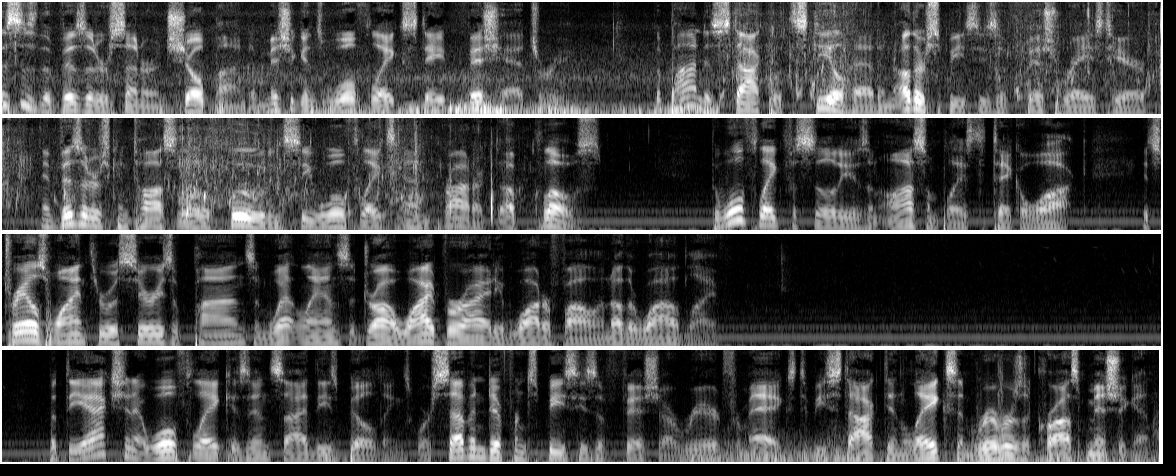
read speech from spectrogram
This is the visitor center and show pond at Michigan's Wolf Lake State Fish Hatchery. The pond is stocked with steelhead and other species of fish raised here, and visitors can toss a little food and see Wolf Lake's end product up close. The Wolf Lake facility is an awesome place to take a walk. Its trails wind through a series of ponds and wetlands that draw a wide variety of waterfowl and other wildlife. But the action at Wolf Lake is inside these buildings, where seven different species of fish are reared from eggs to be stocked in lakes and rivers across Michigan.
